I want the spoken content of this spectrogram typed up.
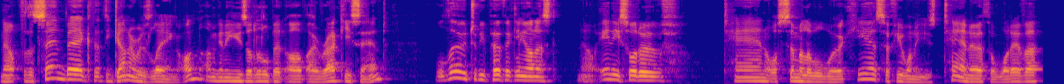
Now for the sandbag that the gunner is laying on, I'm going to use a little bit of Iraqi sand, although to be perfectly honest, now any sort of tan or similar will work here, so if you want to use tan earth or whatever,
